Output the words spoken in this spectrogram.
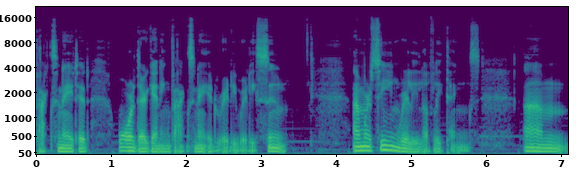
vaccinated or they're getting vaccinated really, really soon. And we're seeing really lovely things. Um,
